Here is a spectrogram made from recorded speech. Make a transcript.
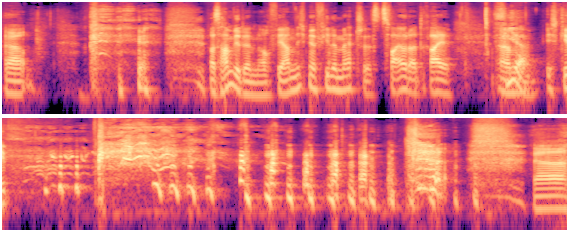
Ja. Was haben wir denn noch? Wir haben nicht mehr viele Matches, zwei oder drei. Vier. Ähm, ich gebe. ja,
